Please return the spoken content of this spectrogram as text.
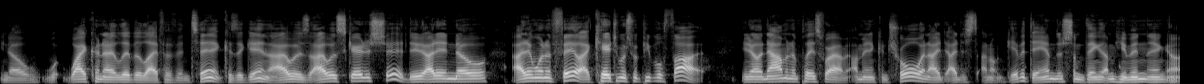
you know, wh- why couldn't I live a life of intent? Because again, I was I was scared as shit, dude. I didn't know I didn't want to fail. I cared too much what people thought. You know, now I'm in a place where I'm, I'm in control, and I, I just I don't give a damn. There's some things I'm human, and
